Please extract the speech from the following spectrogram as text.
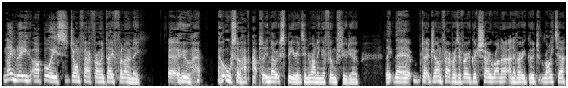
Namely, our boys Jon Favreau and Dave Filoni, uh, who also have absolutely no experience in running a film studio. They, Jon Favreau is a very good showrunner and a very good writer.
